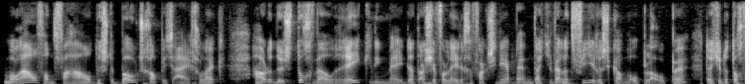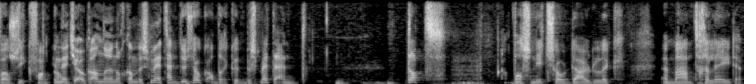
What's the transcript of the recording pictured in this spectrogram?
moraal van het verhaal, dus de boodschap is eigenlijk, hou er dus toch wel rekening mee dat als je volledig gevaccineerd bent, dat je wel het virus kan oplopen, dat je er toch wel ziek van kan En dat je ook anderen nog kan besmetten. En dus ook anderen kunt besmetten. En dat was niet zo duidelijk een maand geleden.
